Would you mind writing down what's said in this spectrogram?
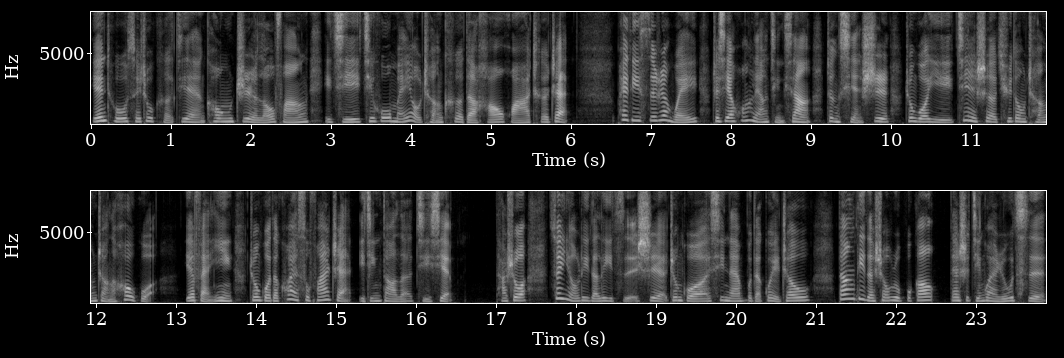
沿途随处可见空置楼房以及几乎没有乘客的豪华车站。佩蒂斯认为，这些荒凉景象正显示中国以建设驱动成长的后果，也反映中国的快速发展已经到了极限。他说，最有力的例子是中国西南部的贵州，当地的收入不高，但是尽管如此，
